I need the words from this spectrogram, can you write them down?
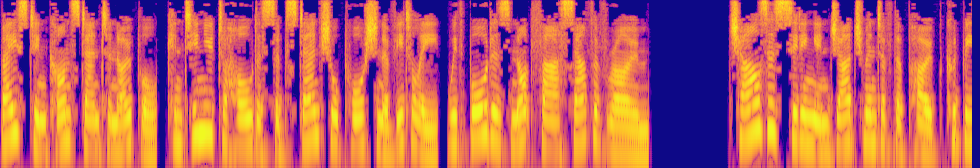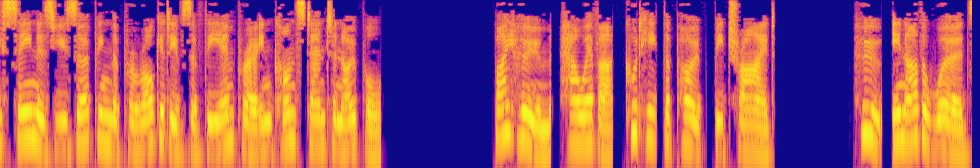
based in Constantinople, continued to hold a substantial portion of Italy, with borders not far south of Rome. Charles's sitting in judgment of the Pope could be seen as usurping the prerogatives of the Emperor in Constantinople. By whom, however, could he the Pope be tried? who, in other words,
